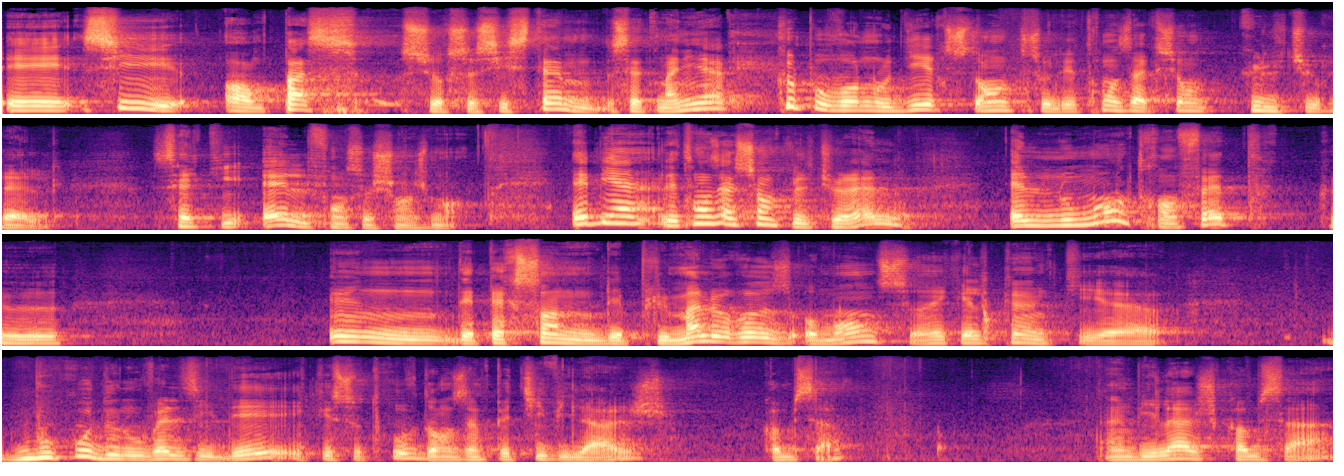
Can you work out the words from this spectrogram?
Et si on passe sur ce système de cette manière, que pouvons-nous dire donc sur les transactions culturelles, celles qui, elles, font ce changement? Eh bien, les transactions culturelles, elles nous montrent en fait que une des personnes les plus malheureuses au monde serait quelqu'un qui a beaucoup de nouvelles idées et qui se trouve dans un petit village comme ça. Un village comme ça,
